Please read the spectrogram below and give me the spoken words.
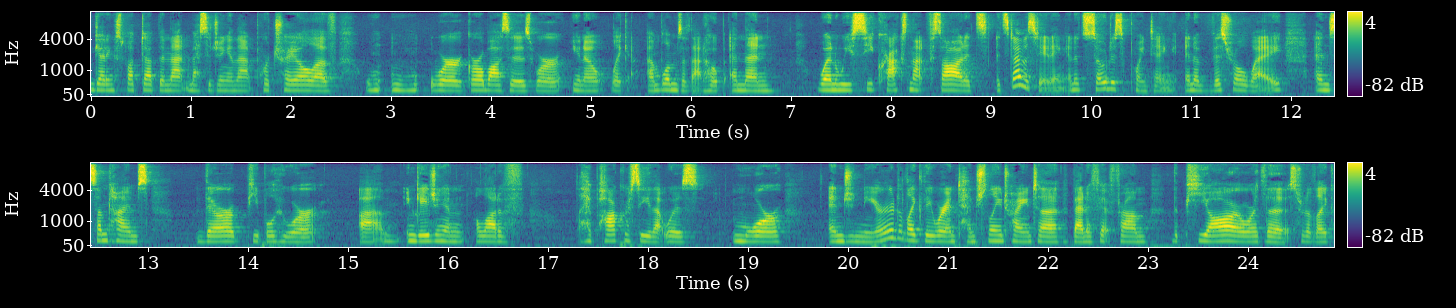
getting swept up in that messaging and that portrayal of where girl bosses were, you know, like emblems of that hope. And then when we see cracks in that facade, it's it's devastating and it's so disappointing in a visceral way. And sometimes there are people who are um, engaging in a lot of hypocrisy that was more engineered, like they were intentionally trying to benefit from the PR or the sort of like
